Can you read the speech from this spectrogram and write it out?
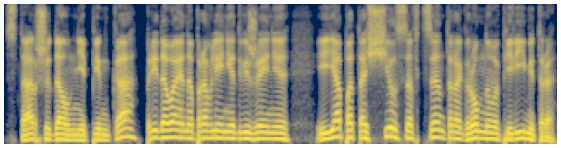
Старший дал мне пинка, придавая направление движения, и я потащился в центр огромного периметра.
